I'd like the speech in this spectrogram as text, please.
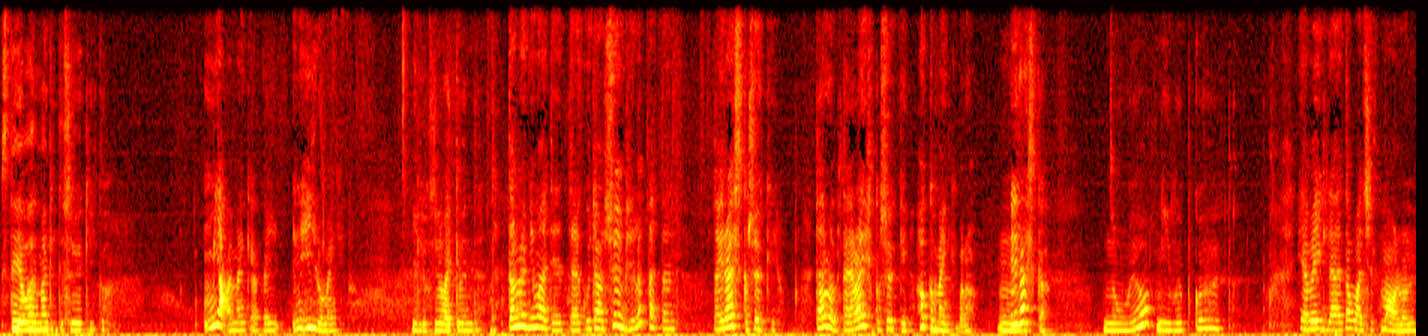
kas teie vahel mängite söögiga? mina ei mängi, aga Il- Illu mängib. Illu, sinu väike vend. tal on niimoodi, et kui ta on söömise lõpetanud, ta ei raiska sööki. ta arvab, et ta ei raiska sööki, hakkab mängima noh mm.. ei raiska. nojah, nii võib ka öelda. ja meil äh, tavaliselt maal on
